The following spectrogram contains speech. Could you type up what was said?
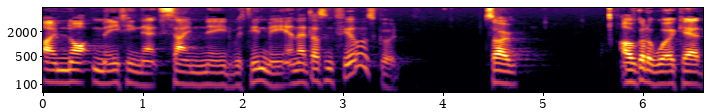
I'm not meeting that same need within me, and that doesn't feel as good. So I've got to work out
